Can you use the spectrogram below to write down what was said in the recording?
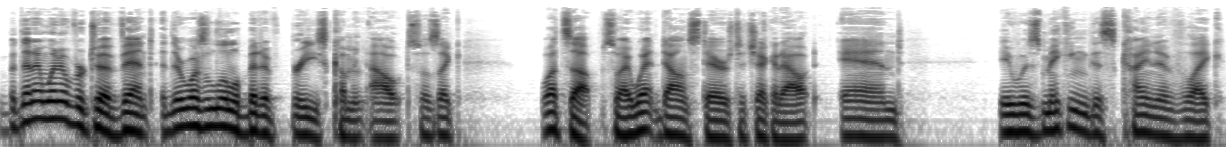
But then I went over to a vent, and there was a little bit of breeze coming out. So I was like, "What's up?" So I went downstairs to check it out, and it was making this kind of like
